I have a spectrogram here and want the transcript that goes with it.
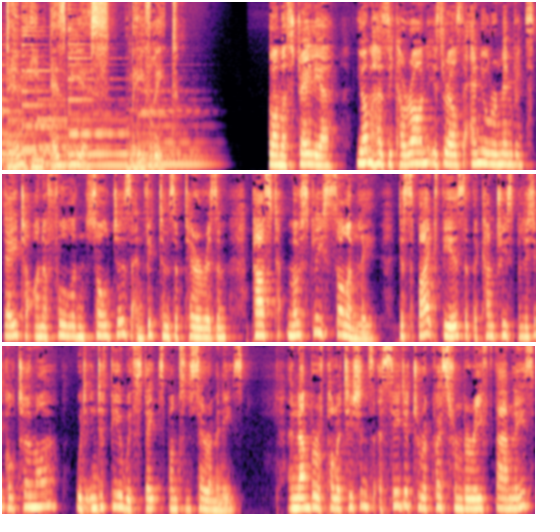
אתם עם SBS בעברית. From Australia, Yom HaZikaron, Israel's annual Remembrance Day to honour fallen soldiers and victims of terrorism, passed mostly solemnly, despite fears that the country's political turmoil would interfere with state-sponsored ceremonies. A number of politicians acceded to requests from bereaved families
